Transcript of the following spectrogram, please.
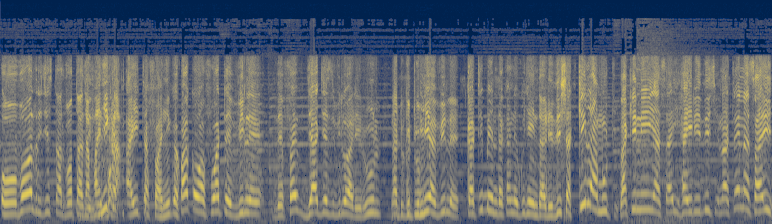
of all registered voters Itafanyika, haitafanyika paka wafuate vile the five judges vile walirule, na tukitumia vile katiba inatakana kuja inaridhisha kila mtu, lakini hii ya sahii hairidhishi. Na tena sahii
